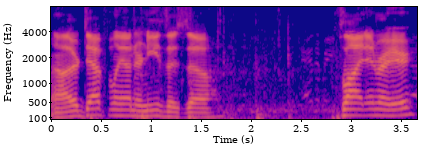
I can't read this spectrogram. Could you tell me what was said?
Oh, they're definitely underneath us though. Flying in right here.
